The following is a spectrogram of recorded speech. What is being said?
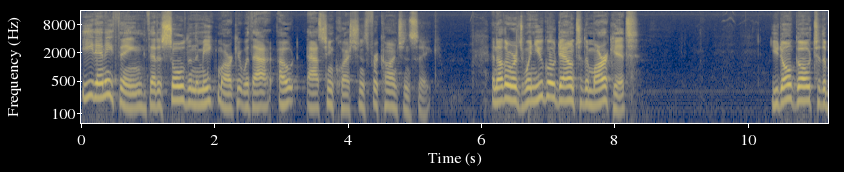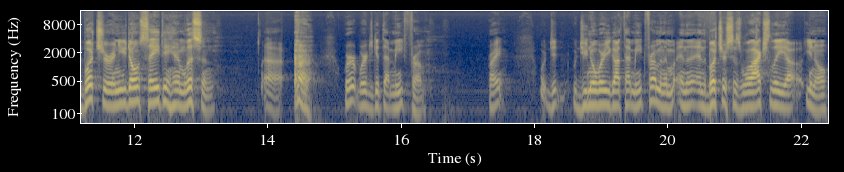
eat anything that is sold in the meat market without asking questions for conscience sake. In other words, when you go down to the market, you don't go to the butcher and you don't say to him, Listen, uh, where, where'd you get that meat from? Right? Did, would you know where you got that meat from? And the, and the, and the butcher says, Well, actually, uh, you know,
